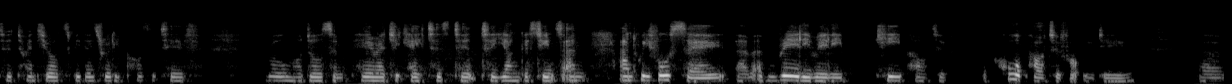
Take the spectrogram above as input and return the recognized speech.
to 20 year olds to be those really positive role models and peer educators to, to younger students. And, and we've also, um, a really, really key part of, a core part of what we do um,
